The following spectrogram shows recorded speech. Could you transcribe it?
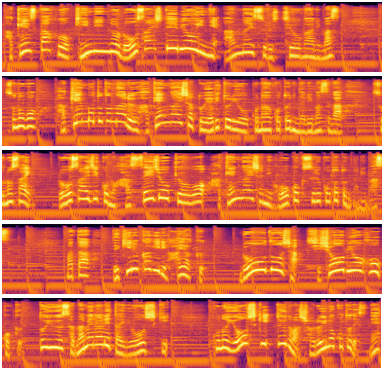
派遣スタッフを近隣の労災指定病院に案内する必要があります。その後、派遣元となる派遣会社とやり取りを行うことになりますが、その際、労災事故の発生状況を派遣会社に報告することとなります。また、できる限り早く、労働者死傷病報告という定められた様式、この様式というのは書類のことですね。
